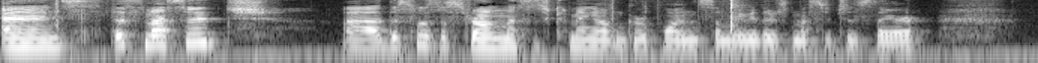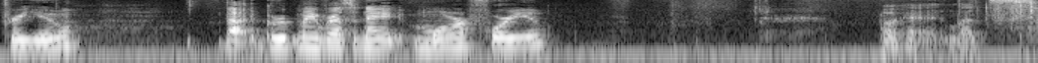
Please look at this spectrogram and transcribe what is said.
And this message uh, this was a strong message coming out in group one, so maybe there's messages there for you. That group may resonate more for you. Okay, let's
